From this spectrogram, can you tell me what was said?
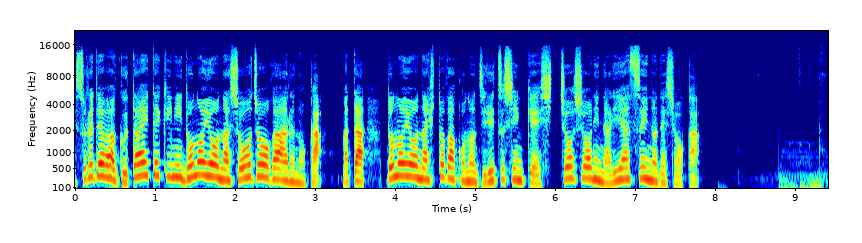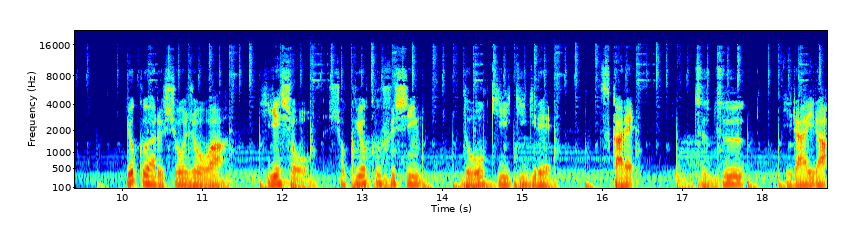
それでは具体的にどのような症状があるのか、また、どのような人がこの自律神経失調症になりやすいのでしょうか？よくある症状は冷え性食欲不振動悸息切れ疲れ頭痛イライラ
